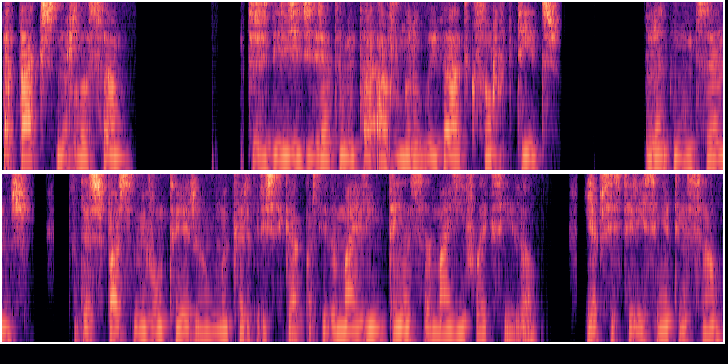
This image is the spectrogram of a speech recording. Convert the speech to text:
ataques na relação, dirigidos diretamente à, à vulnerabilidade, que são repetidos durante muitos anos Portanto, esses partes também vão ter uma característica a partida mais intensa, mais inflexível, e é preciso ter isso em atenção.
